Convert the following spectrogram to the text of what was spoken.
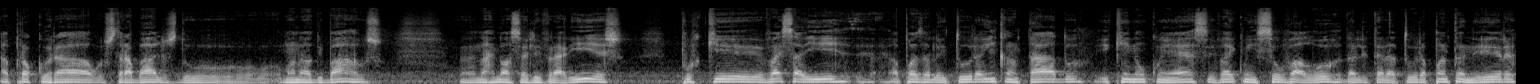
a procurar os trabalhos do Manuel de Barros uh, nas nossas livrarias, porque vai sair após a leitura encantado e quem não conhece vai conhecer o valor da literatura pantaneira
